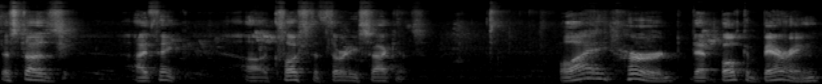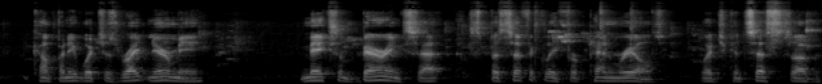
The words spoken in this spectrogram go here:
This does I think, uh, close to 30 seconds. Well, I heard that Boca Bearing Company, which is right near me, makes a bearing set specifically for Penn reels, which consists of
